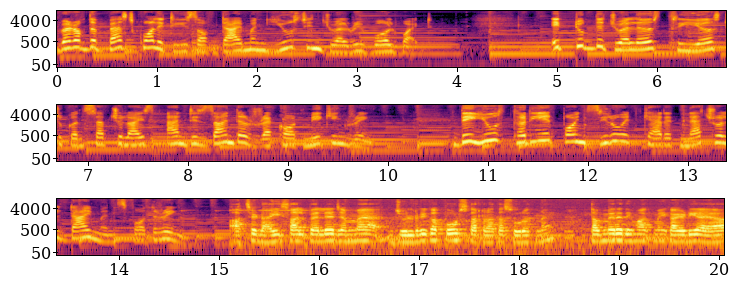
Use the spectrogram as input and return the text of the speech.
were of the best qualities of diamond used in jewelry worldwide. It took the jewelers three years to conceptualize and design the record making ring. They used 38.08 carat natural diamonds for the ring. आज से ढाई साल पहले जब मैं ज्वेलरी का कोर्स कर रहा था सूरत में तब मेरे दिमाग में एक आइडिया आया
